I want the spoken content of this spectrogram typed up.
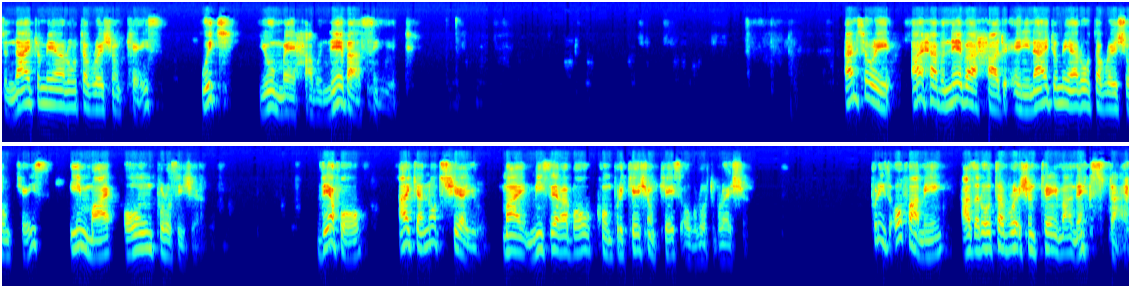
the nightmare rotablation case, which you may have never seen it. I'm sorry, I have never had any nightmare rotablation case in my own procedure. Therefore, I cannot share you my miserable complication case of rotablation. Please offer me as a rotablation tema next time.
